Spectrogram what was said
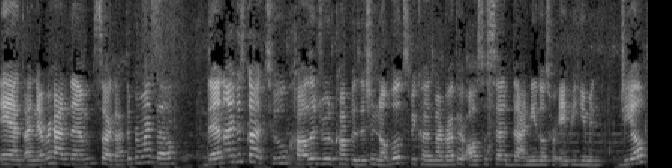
and I never had them so I got them for myself. Then I just got two college ruled composition notebooks because my brother also said that I need those for AP Human Geo.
